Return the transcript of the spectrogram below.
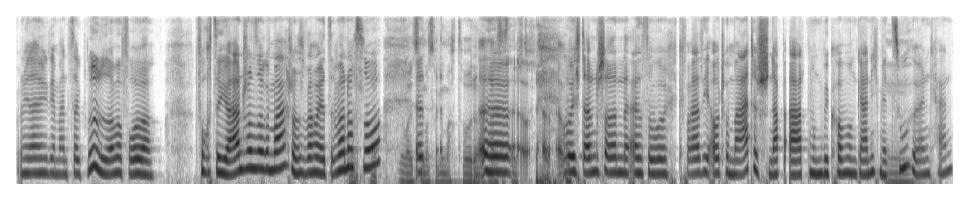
wenn jemand sagt, das haben wir vor 50 Jahren schon so gemacht und das machen wir jetzt immer noch so. Ja, nur weil es äh, immer so gemacht wurde. Äh, wo ich dann schon äh, so quasi automatisch Schnappatmung bekomme und gar nicht mehr mm. zuhören kann.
